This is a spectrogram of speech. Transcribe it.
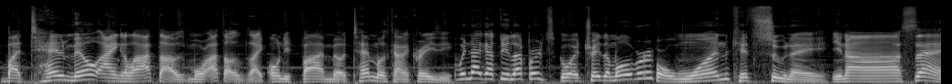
By 10 mil, I ain't gonna lie. I thought it was more. I thought it was like only 5 mil. 10 mil is kind of crazy. We now got three leopards. Go ahead trade them over for one Kitsune. You know Nah, saying.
